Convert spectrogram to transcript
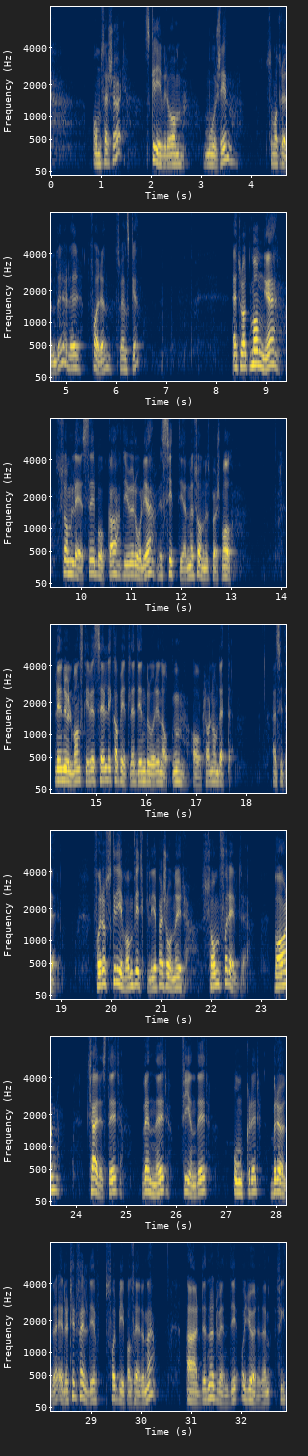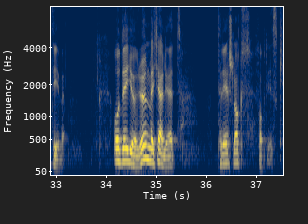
om seg sjøl. Skriver om mor sin, som var trønder, eller faren, svenske. Jeg tror at mange som leser boka 'De urolige', vil sitte igjen med sånne spørsmål. Linn Ullmann skriver selv i kapitlet 'Din bror i natten' avklarende om dette. Jeg siterer for å skrive om virkelige personer, som foreldre, barn, kjærester, venner, fiender, onkler, brødre eller tilfeldige forbipasserende, er det nødvendig å gjøre dem fiktive. Og det gjør hun med kjærlighet. Tre slags, faktisk.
